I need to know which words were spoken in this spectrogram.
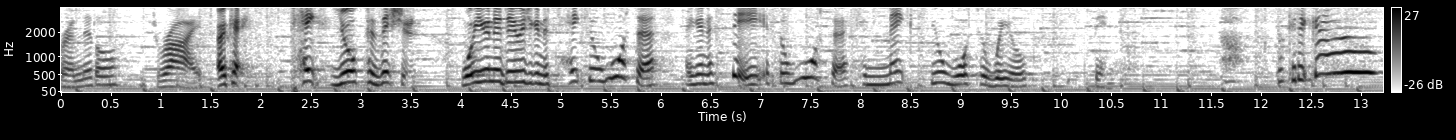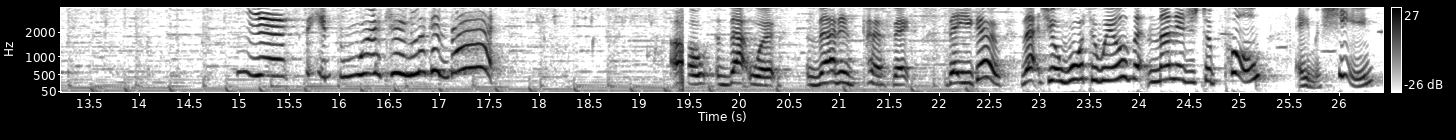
for a little drive. Okay, take your position. What you're gonna do is you're gonna take your water and you're gonna see if the water can make your water wheel spin. Look at it go! Yes, it's working, look at that! Oh, that works, that is perfect. There you go, that's your water wheel that managed to pull a machine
